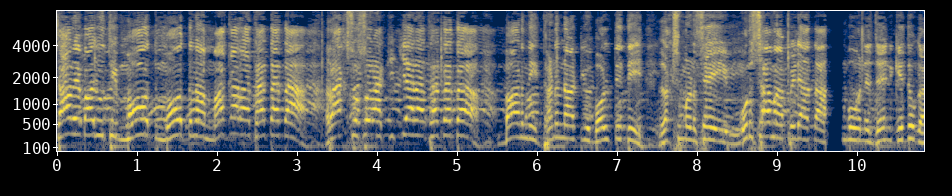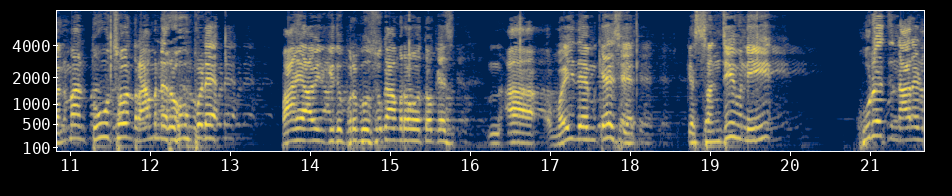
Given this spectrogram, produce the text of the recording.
ચારે બાજુથી મોત, મોતના માકારા થતા હતા. રાક્ષસોના કિકિયારા થતા હતા. બાણની ધણનાટ્યું બોલતી હતી. લક્ષ્મણ છે ઈ મૂર્છામાં પીડ્યા હતા. અને જઈને કીધું કે, હનુમાન, તું છો ને રામને રોવું પડે. પાસે આવીને કીધું, પ્રભુ, શું કામ રહો તો કે, આ વૈદ એમ કે છે કે સંજીવની સૂરજ નારાયણ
